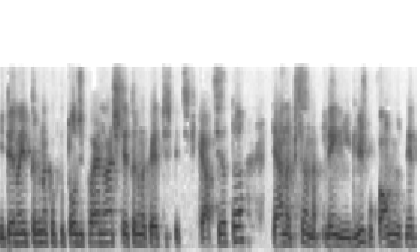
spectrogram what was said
и те нали, тръгнаха по този правилен начин, те тръгнаха ето спецификацията, тя е написана на plain English, буквално от не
